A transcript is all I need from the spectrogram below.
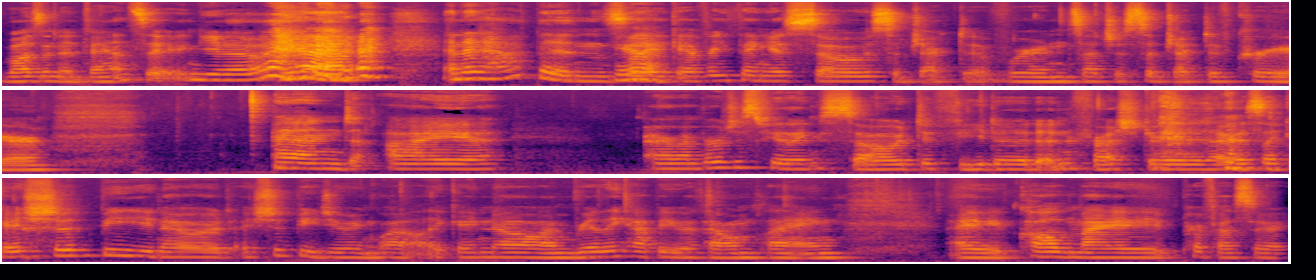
wasn't advancing, you know? Yeah. and it happens. Yeah. Like everything is so subjective. We're in such a subjective career. And I I remember just feeling so defeated and frustrated. I was like, I should be, you know, I should be doing well. Like I know I'm really happy with how I'm playing. I called my professor.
